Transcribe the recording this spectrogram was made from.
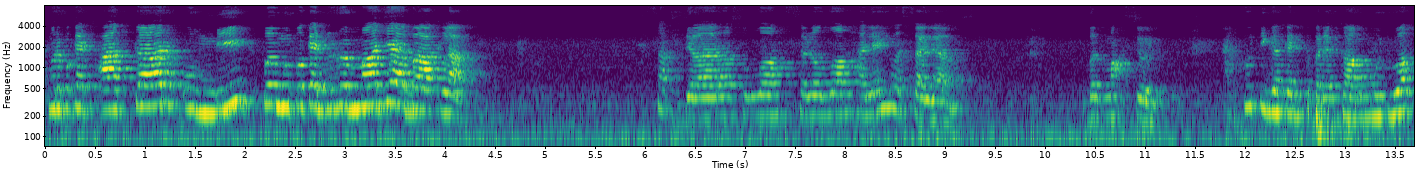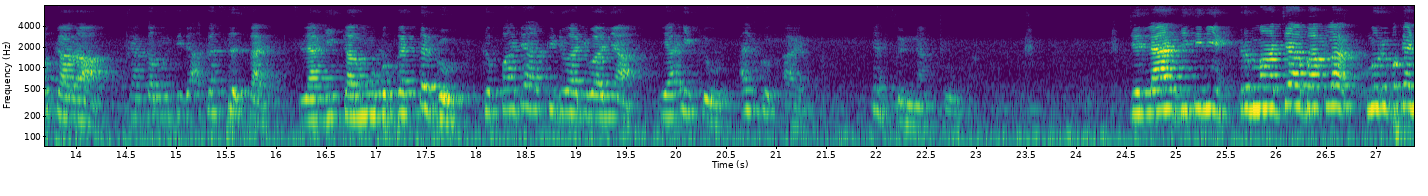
merupakan akar umbi pemupukan remaja berakhlak. Sabda Rasulullah sallallahu alaihi wasallam bermaksud aku tinggalkan kepada kamu dua perkara yang kamu tidak akan sesat selagi kamu berpegang teguh kepada kedua-duanya iaitu Al-Quran dan Sunnahku. Jelas di sini remaja berakhlak merupakan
